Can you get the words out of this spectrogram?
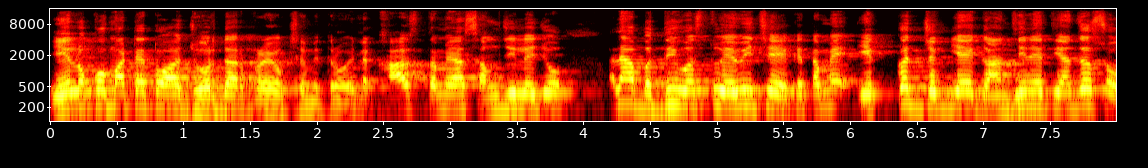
એ લોકો માટે તો આ જોરદાર પ્રયોગ છે મિત્રો. એટલે ખાસ તમે આ સમજી લેજો અને આ બધી વસ્તુ એવી છે કે તમે એક જ જગ્યાએ ગાંધીને ત્યાં જશો,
